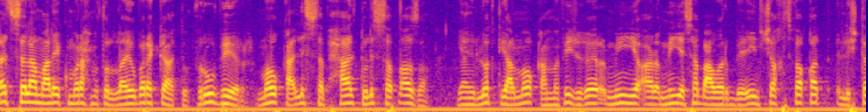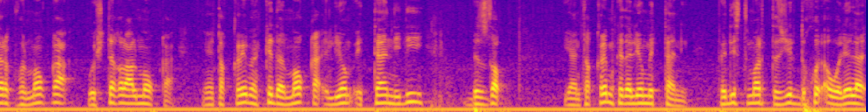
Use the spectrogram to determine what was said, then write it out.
السلام عليكم ورحمة الله وبركاته. فروف هير موقع لسه بحالته لسه طازة. يعني دلوقتي على الموقع ما فيش غير 100 147 شخص فقط اللي اشتركوا في الموقع واشتغلوا على الموقع. يعني تقريبا كده الموقع اليوم الثاني دي بالظبط يعني تقريبا كده اليوم الثاني فدي استمارة تسجيل دخول أول يلا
